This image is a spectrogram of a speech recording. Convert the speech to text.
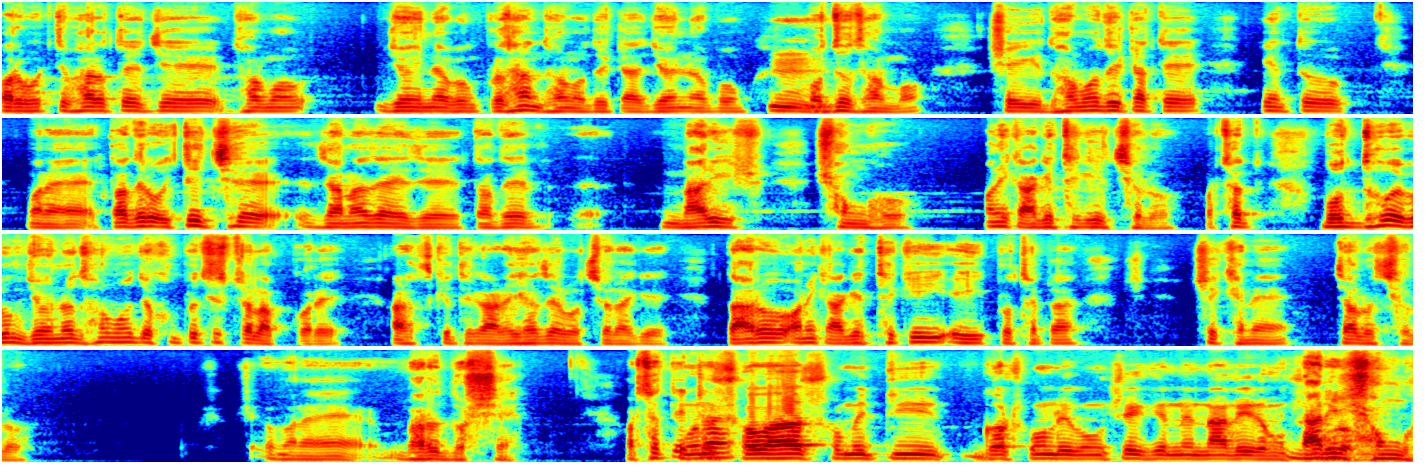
পরবর্তী ভারতে যে ধর্ম জৈন এবং প্রধান ধর্ম দুইটা জৈন এবং বৌদ্ধ ধর্ম সেই ধর্ম দুইটাতে কিন্তু মানে তাদের ঐতিহ্যে জানা যায় যে তাদের নারী সংঘ অনেক আগে থেকেই ছিল। অর্থাৎ বৌদ্ধ এবং জৈন ধর্ম যখন প্রতিষ্ঠা লাভ করে আজকে থেকে আড়াই হাজার বছর আগে তারও অনেক আগে থেকেই এই প্রথাটা সেখানে চালু ছিল মানে ভারতবর্ষে। অর্থাৎ মানে এটা সভা সমিতি গঠন এবং সেখানে নারীর নারীর সংঘ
